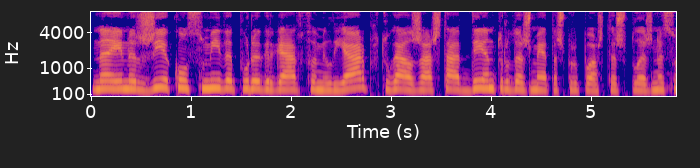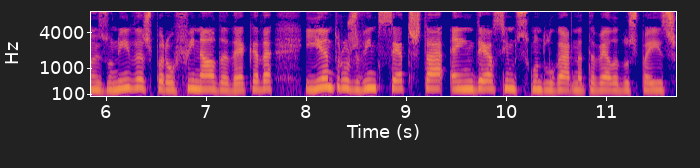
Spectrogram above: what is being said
Na energia consumida por agregado familiar, Portugal já está dentro das metas propostas pelas Nações Unidas para o final da década e entre os 27 está em 12 lugar na tabela dos países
